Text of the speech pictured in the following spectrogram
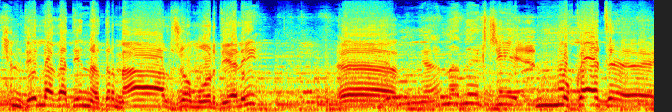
الحمد لله غادي نهضر مع الجمهور ديالي. آه أنا داك شي النكات آه،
